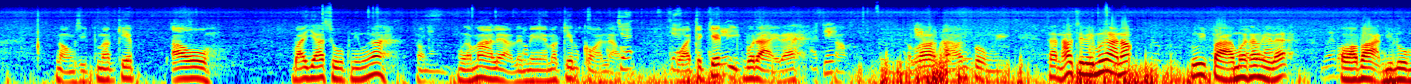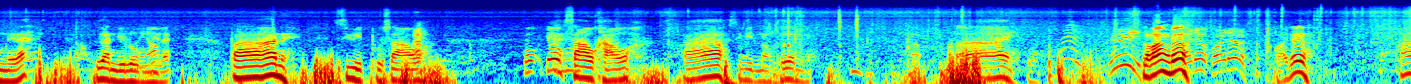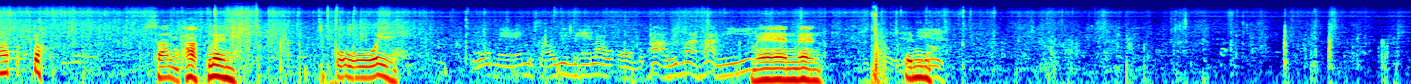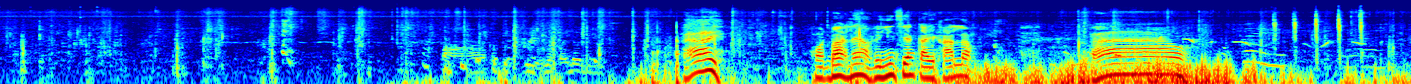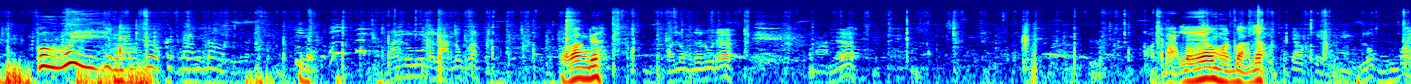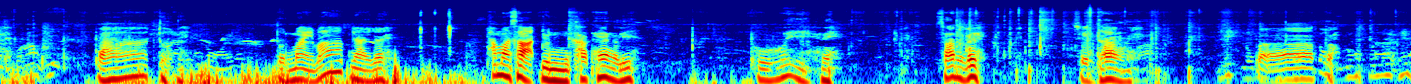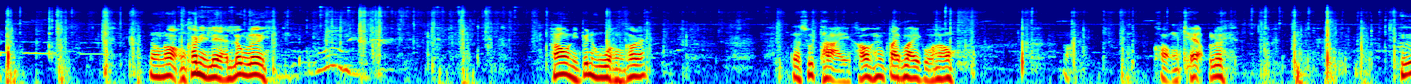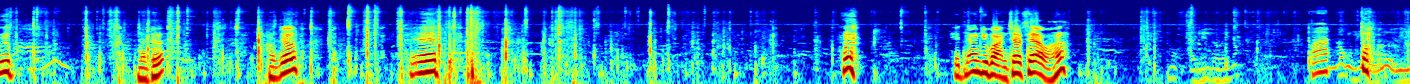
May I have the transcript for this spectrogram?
น้องสิมาเก็บเอาใบยาสูบนี่เมื่อเนาะเมื่อมาแล้วเลยแม่มาเก็บก่อนแล้วเจ๊เจ๊ว่าจะเก็บอีกบ่ได้นะ อะเจ๊แต่ว่าถามมันโปร่งอีกสันเฮาสิได้เมื่อเนาะลุยป่าเมื่อทางนี้แหละเพราะว่าบ้านอยู่ลุมนี่แหละเพื่อนอยู่ลุมนี่แหละป้านี่ชีวิตผู้สาว โกะโจ้สาวเขาป้าวชีวิตน้องเพื่อนนี่ครับไปเฮ้ยระวังเด้อคอยเด้อคอยเด้อขอยเด้อครับตัวสั้นคักเลยนี่โอ้ยโอ้แม่ลูกสาวนี่แม่เราออกกับผ้าขึ้นมาทางนี้ แมนแมนเห็นอยู่ ไปหอดบ้านแล้วได้ยินเสียงไก่คันแล้วว้าวโอ้ยกินมันโจกับนั้นบอกมาลูกๆหลานลงก่อนระวังเด้อมาลงเด้อลูกเด้ออ่านเด้อหอดบานแล้วหอดบานแล้วเจ้าแก่แห่งลาป้าตัวนี้ต้นใหม่มากใหญ่เลยธรรมศาสตร์อยู่นี่คักแห้งอะลิโอ้ยนี่ สั้นเลยเส้นทางนี่ปาตน้องๆเขานี่แหละลงเลยเฮานี่เป็นห่วงเขาเลยแต่สุดท้ายเขาแห่งไปไวกว่าเฮาของแคบเลยฮึบมาเถอะมาเถอะเฮ็ดเฮ้เฮ็ดยังอยู่บ้านแซ่วๆฮะ ตัวเลยนี่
